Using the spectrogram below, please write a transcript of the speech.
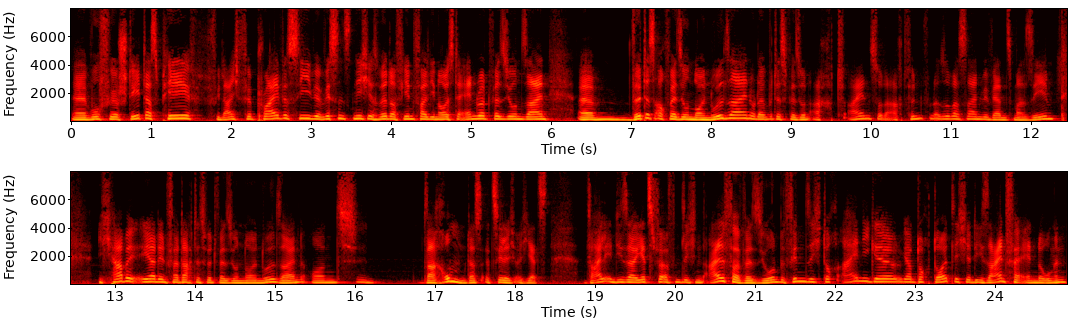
Äh, wofür steht das P? Vielleicht für Privacy, wir wissen es nicht. Es wird auf jeden Fall die neueste Android-Version sein. Ähm, wird es auch Version 9.0 sein oder wird es Version 8.1 oder 8.5 oder sowas sein? Wir werden es mal sehen. Ich habe eher den Verdacht, es wird Version 9.0 sein und warum, das erzähle ich euch jetzt. Weil in dieser jetzt veröffentlichten Alpha-Version befinden sich doch einige, ja doch deutliche Designveränderungen,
